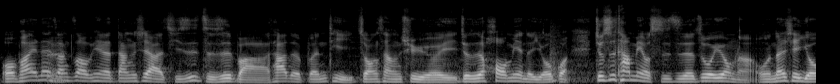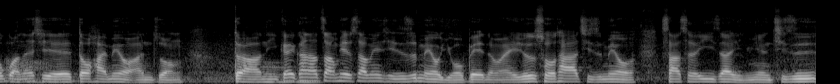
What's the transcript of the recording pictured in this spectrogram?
我拍那张照片的当下，其实只是把它的本体装上去而已，就是后面的油管，就是它没有实质的作用啊。我那些油管那些都还没有安装。对啊，你可以看到照片上面其实是没有油杯的嘛，也就是说它其实没有刹车翼在里面。其实，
